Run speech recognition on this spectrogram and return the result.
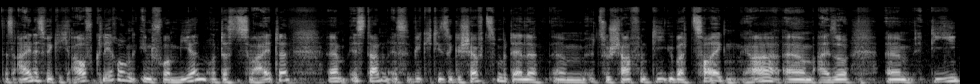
das eine ist wirklich Aufklärung, informieren und das zweite ist dann ist wirklich diese Geschäftsmodelle zu schaffen, die überzeugen. Ja, also die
